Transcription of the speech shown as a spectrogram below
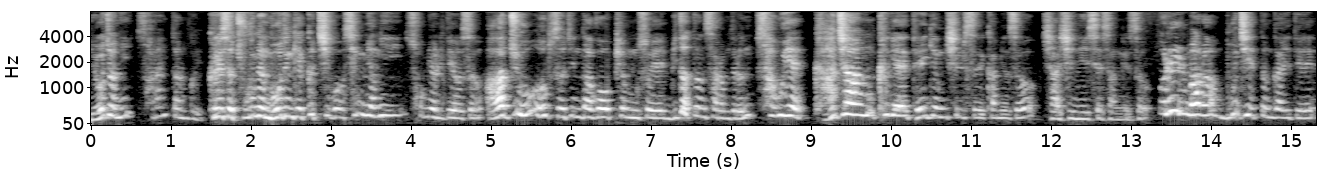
여전히 살아있다는 거예요. 그래서 죽으면 모든 게 끝이고 생명이 소멸되어서 아주 없어진다고 평소에 믿었던 사람들은 사후에 가장 크게 대경실색하면서 자신이 세상에서 얼마나 무지했던가에 대해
